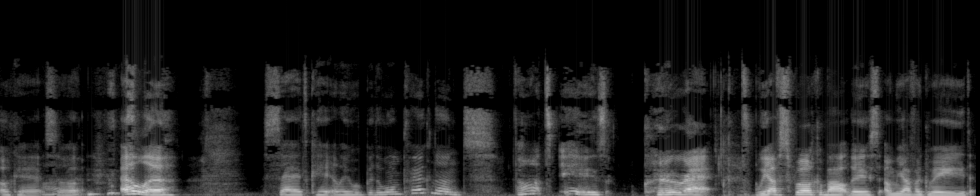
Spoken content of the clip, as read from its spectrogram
Okay, so Ella said Katylee would be the one pregnant. That is correct. We have spoke about this and we have agreed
